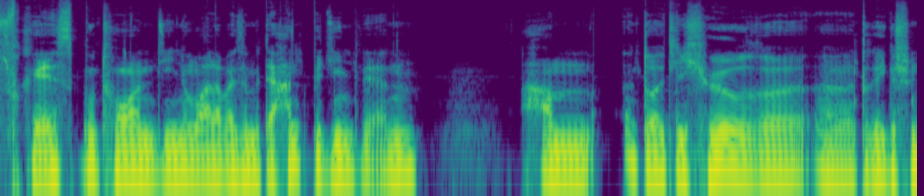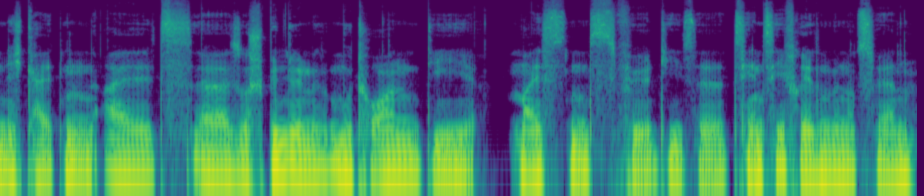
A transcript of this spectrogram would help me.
Fräsmotoren, die normalerweise mit der Hand bedient werden, haben deutlich höhere äh, Drehgeschwindigkeiten als äh, so Spindelmotoren, die meistens für diese CNC-Fräsen benutzt werden.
